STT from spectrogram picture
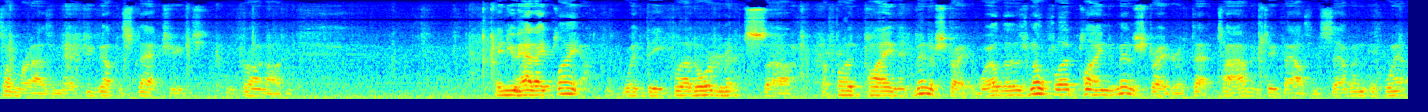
summarizing that, you've got the statutes in front of you, and you had a plan with the flood ordinance, uh, a floodplain administrator. Well, there was no floodplain administrator at that time in 2007. It went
